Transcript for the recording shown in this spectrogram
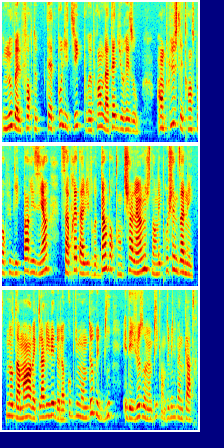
une nouvelle forte tête politique pourrait prendre la tête du réseau. En plus, les transports publics parisiens s'apprêtent à vivre d'importants challenges dans les prochaines années, notamment avec l'arrivée de la Coupe du Monde de rugby et des Jeux Olympiques en 2024.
